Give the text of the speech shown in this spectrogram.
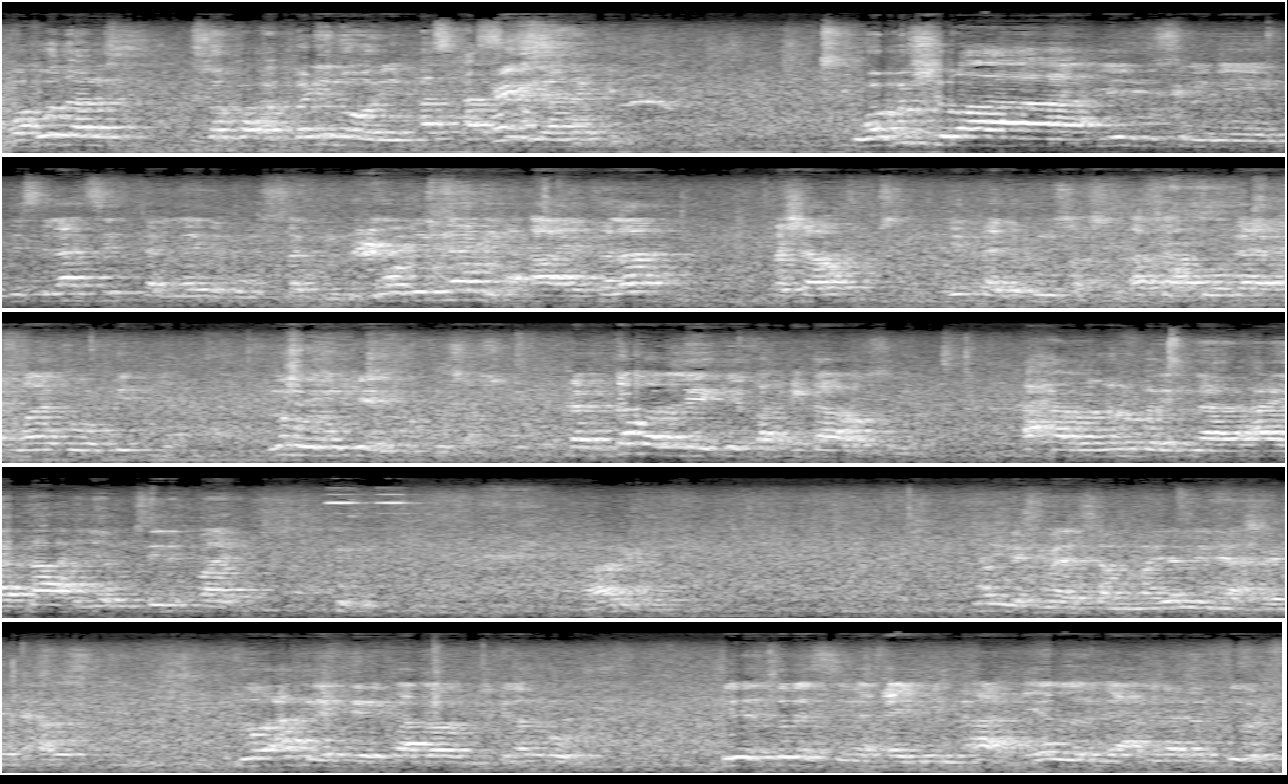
وهدى سوف حبري نوري أسحسن يعني وبشرى للمسلمين بسلام ستة الليلة مستقبل وبالله آية ثلاث بشارة إنت يكون أسرع وقاية ما توفي نمو يمكن يكون صحيح كالدول اللي كيف فتحك رسول. أحرر ننظر إثناء آياتا هي مسيرة ماي. يلي اسمه يسمى يلي يا شيخ حرس لو عقل يترك هذا المشكلة هو كده تلس من عين النهار يلا اللي عندنا تنتبه.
